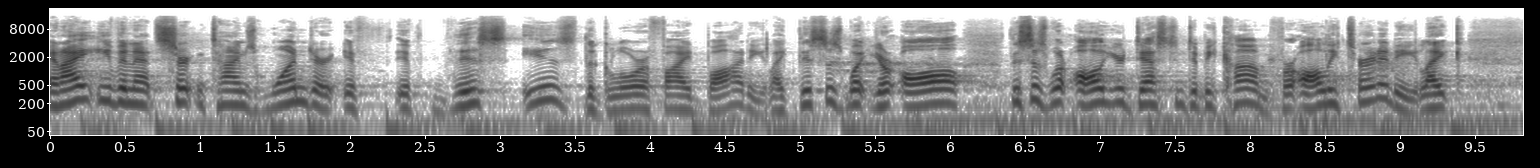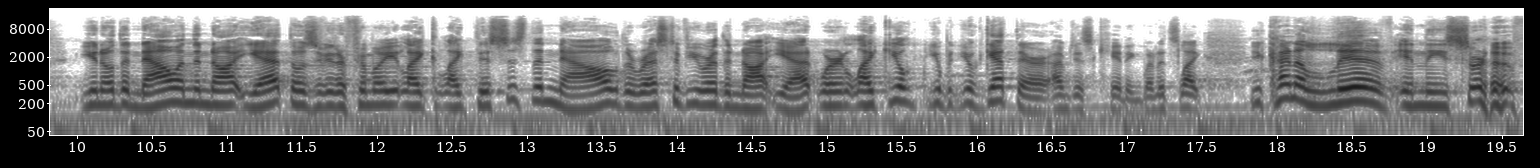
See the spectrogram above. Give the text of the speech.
And I even at certain times wonder if, if this is the glorified body. Like this is what you're all, this is what all you're destined to become for all eternity. Like, you know, the now and the not yet. Those of you that are familiar, like, like this is the now. The rest of you are the not yet. Where like you'll you'll, you'll get there. I'm just kidding, but it's like you kind of live in these sort of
